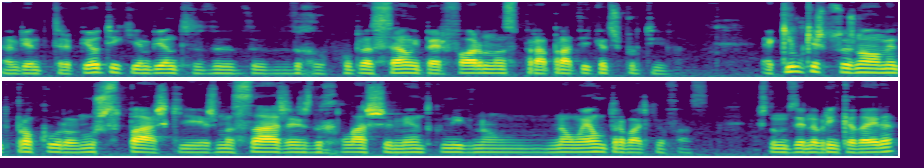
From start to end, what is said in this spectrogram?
Ambiente terapêutico e ambiente de, de, de recuperação e performance para a prática desportiva. aquilo que as pessoas normalmente procuram nos spas, que é as massagens de relaxamento, comigo não, não é um trabalho que eu faço. Costumo dizer na brincadeira,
